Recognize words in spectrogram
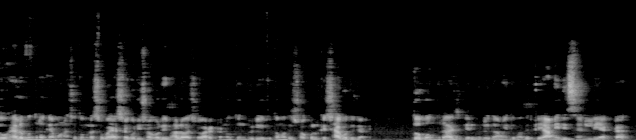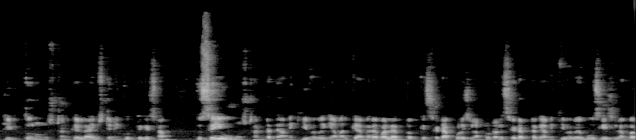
তো হ্যালো বন্ধুরা, কেমন আছো তোমরা সবাই? আশা করি সকলেই ভালো আছো। আর একটা নতুন ভিডিওতে তোমাদের সকলকে স্বাগত জানাই। তো বন্ধুরা, আজকের ভিডিওতে আমি তোমাদেরকে, আমি রিসেন্টলি একটা কীর্তন অনুষ্ঠানকে লাইভ স্ট্রিমিং করতে গেছিলাম। তো সেই অনুষ্ঠানটাতে আমি কীভাবে কি আমার ক্যামেরা বা ল্যাপটপকে সেট আপ করেছিলাম টোটাল সেট আপটাকে আমি কীভাবে বসিয়েছিলাম বা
